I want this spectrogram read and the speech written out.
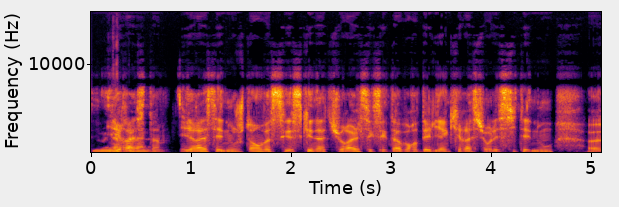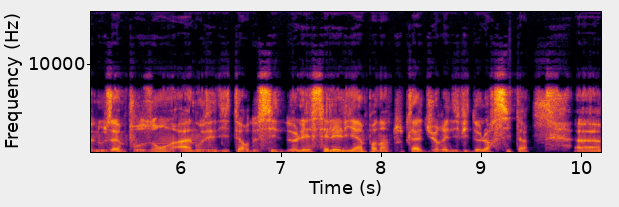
Il reste, il reste. Et nous, justement, ce qui est naturel, c'est que c'est d'avoir des liens qui restent sur les sites. Et nous, euh, nous imposons à nos éditeurs de sites de laisser les liens pendant toute la durée de vie de leur site. Euh,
